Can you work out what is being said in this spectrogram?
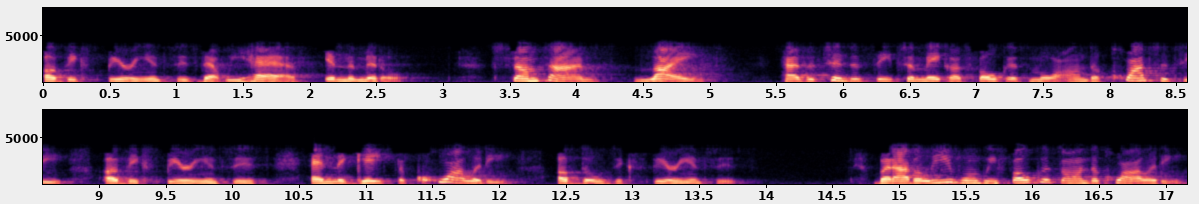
of experiences that we have in the middle. Sometimes life has a tendency to make us focus more on the quantity of experiences and negate the quality of those experiences. But I believe when we focus on the quality,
